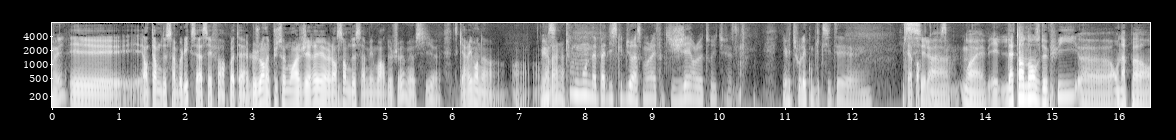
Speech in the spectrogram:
Oui. Et, et en termes de symbolique, c'est assez fort. Quoi. Le joueur n'a plus seulement à gérer euh, l'ensemble de sa mémoire de jeu, mais aussi euh, ce qui arrive en, en, en Mais si aval. tout le monde n'a pas de disque dur à ce moment-là, il faut qu'il gère le truc. Il y avait toujours les complexités euh, la... Ouais. Et la tendance depuis, euh, on n'a pas.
